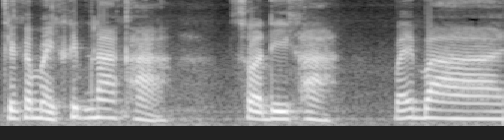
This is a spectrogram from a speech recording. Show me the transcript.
เจอกันใหม่คลิปหน้าค่ะ สวัสดีค่ะ บ๊ายบาย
